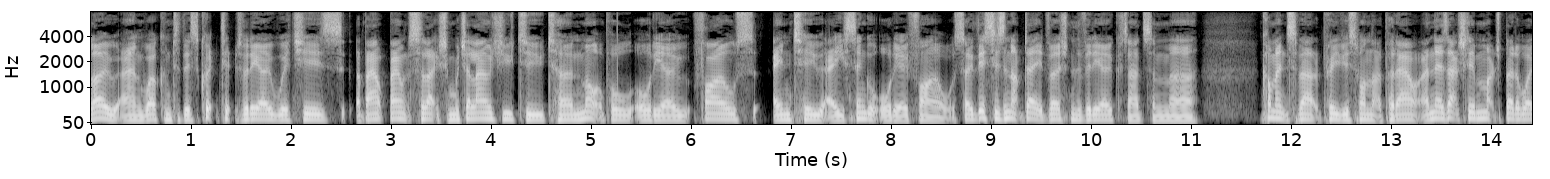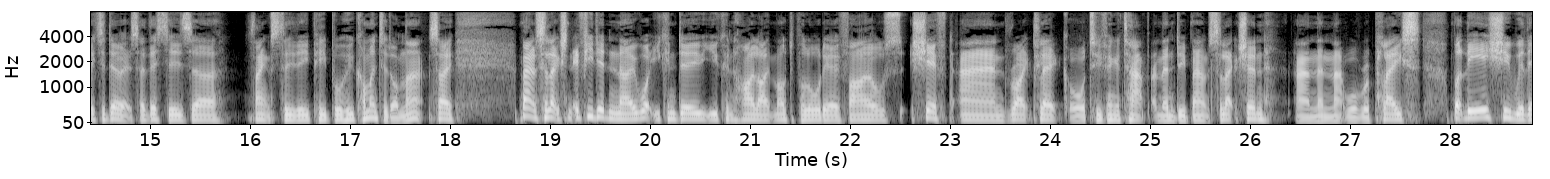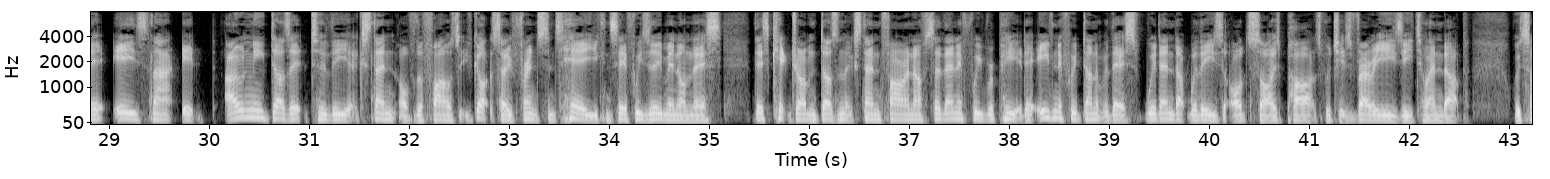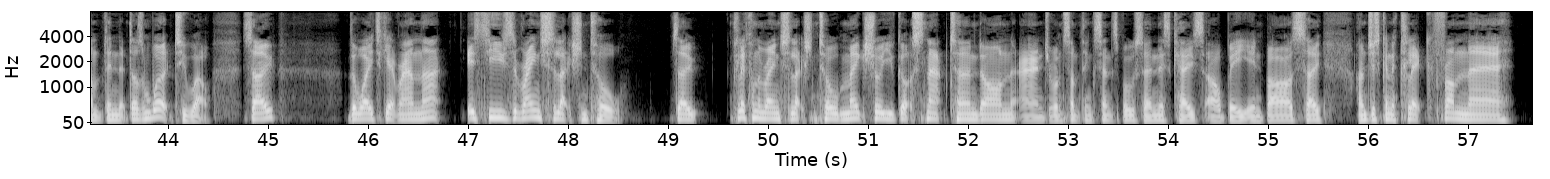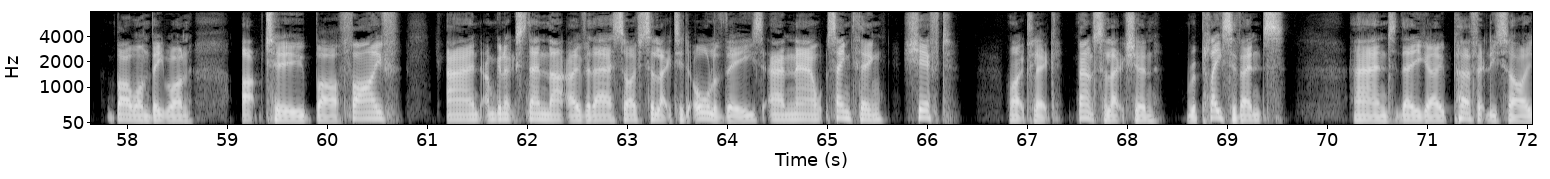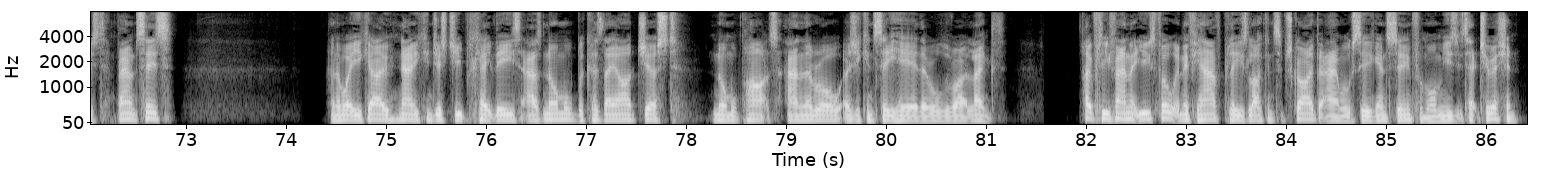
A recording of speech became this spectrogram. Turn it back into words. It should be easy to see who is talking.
Speaker 1: Hello and welcome to this quick tips video, which is about bounce selection, which allows you to turn multiple audio files into a single audio file. So this is an updated version of the video because I had some uh, comments about the previous one that I put out, and there's actually a much better way to do it. So this is uh, thanks to the people who commented on that. So bounce selection, if you didn't know what you can do, you can highlight multiple audio files, shift and right click or two finger tap, and then do bounce selection and then that will replace. But the issue with it is that it only does it to the extent of the files that you've got. So, for instance, here you can see if we zoom in on this, this kick drum doesn't extend far enough. So, then if we repeated it, even if we'd done it with this, we'd end up with these odd size parts, which is very easy to end up with something that doesn't work too well. So, the way to get around that is to use the range selection tool. So, click on the range selection tool, make sure you've got snap turned on and you're on something sensible. So in this case, I'll be in bars. So I'm just going to click from there, bar one, beat one, up to bar five. And I'm going to extend that over there. So I've selected all of these. And now, same thing, shift, right click, bounce selection, replace events. And there you go, perfectly sized bounces. And away you go. Now you can just duplicate these as normal because they are just normal parts, and they're all, as you can see here, they're all the right length. Hopefully, you found that useful, and if you have, please like and subscribe, and we'll see you again soon for more music tech tuition.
